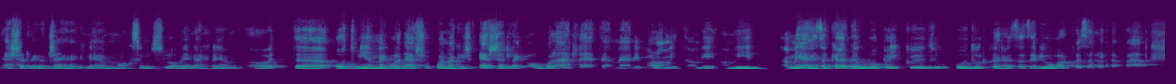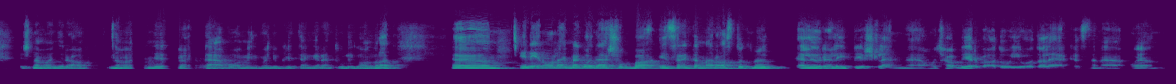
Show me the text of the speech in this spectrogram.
esetleg a cseheknél, maximum szlovéneknél, hogy ott milyen megoldások vannak, és esetleg abból át lehet emelni valamit, ami, ami, ami ehhez a kelet-európai kultúr, kultúrkörhez azért jóval közelebb áll, és nem annyira, nem annyira távol, mint mondjuk egy tengeren túli gondolat. Én ilyen online megoldásokban, én szerintem már azt tök nagy előrelépés lenne, hogyha a bérbeadói oldal elkezdene olyan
